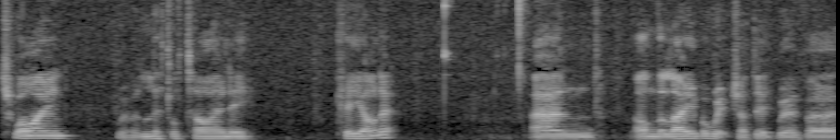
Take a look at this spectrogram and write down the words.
twine with a little tiny key on it and on the label which I did with uh,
